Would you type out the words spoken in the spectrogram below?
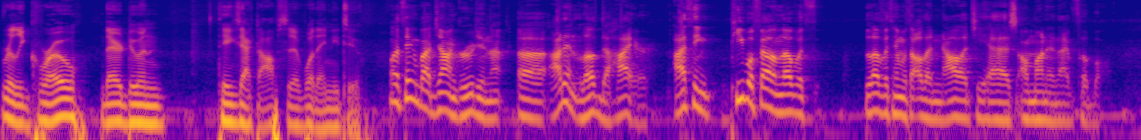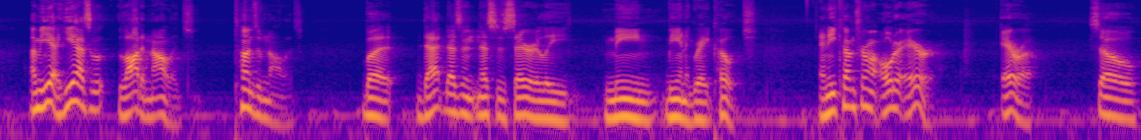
really grow. They're doing the exact opposite of what they need to. Well, the thing about Jon Gruden, uh, I didn't love the hire. I think people fell in love with love with him with all the knowledge he has on Monday Night Football. I mean, yeah, he has a lot of knowledge, tons of knowledge, but that doesn't necessarily mean being a great coach. And he comes from an older era, era. So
